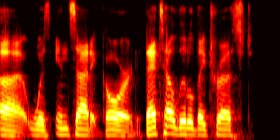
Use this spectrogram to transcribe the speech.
uh, was inside at guard. That's how little they trust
